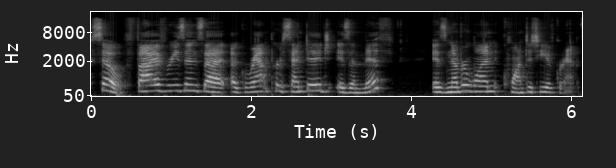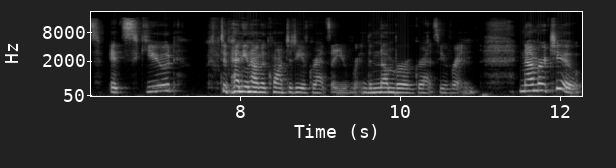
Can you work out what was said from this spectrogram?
So, five reasons that a grant percentage is a myth is number one, quantity of grants. It's skewed depending on the quantity of grants that you've written, the number of grants you've written. Number two,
